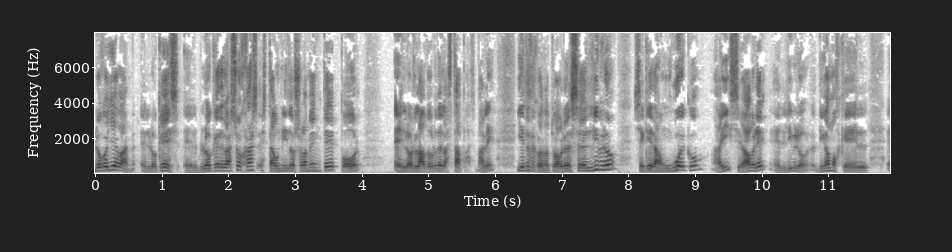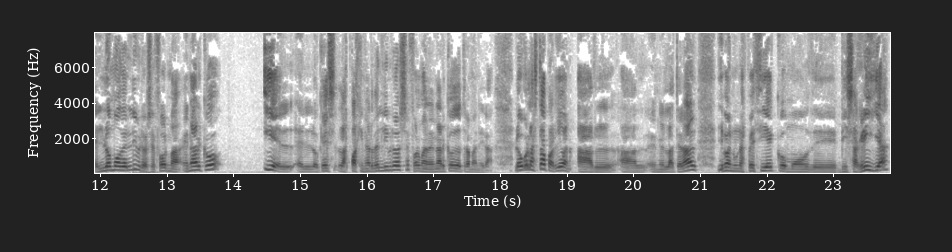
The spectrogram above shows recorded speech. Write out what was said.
Luego llevan en lo que es el bloque de las hojas, está unido solamente por en los lados de las tapas, ¿vale? Y entonces cuando tú abres el libro, se queda un hueco, ahí se abre, el libro, digamos que el, el lomo del libro se forma en arco y el, lo que es las páginas del libro se forman en arco de otra manera. Luego las tapas llevan al, al, en el lateral, llevan una especie como de bisagrilla,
